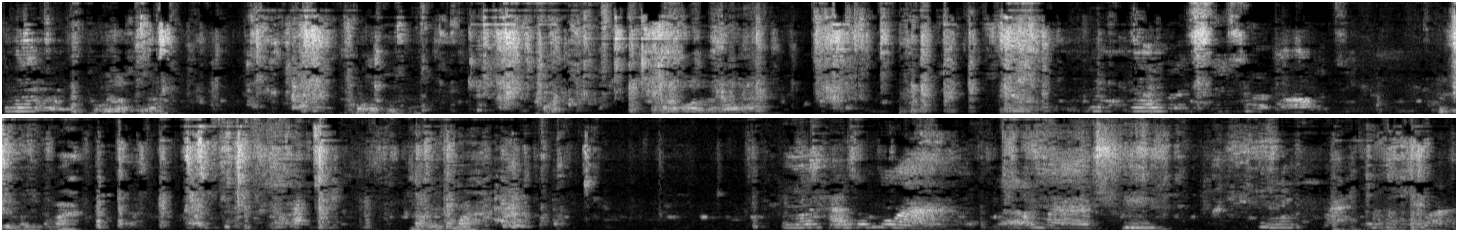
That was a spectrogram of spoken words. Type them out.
嗯，不会到头上，头在头上，把它包着的包来，是那个是什么？那这个毛巾干嘛？拿这个干嘛？我们还是管的嘛，嗯，嗯，还是管的。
